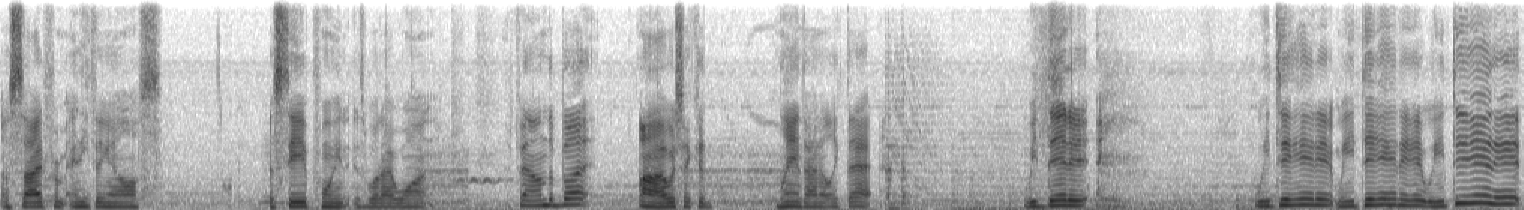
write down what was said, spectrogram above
Aside from anything else, a save point is what I want. I found the butt. Oh, I wish I could land on it like that. We did it. We did it. We did it. We did it.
